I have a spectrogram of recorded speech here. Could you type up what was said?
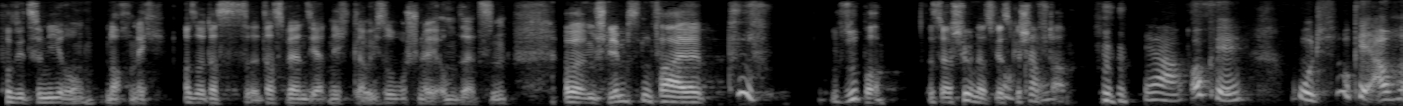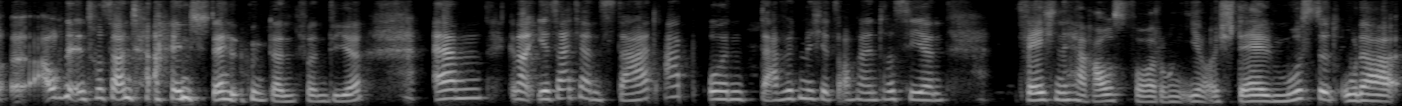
Positionierung noch nicht. Also das das werden sie halt nicht, glaube ich, so schnell umsetzen. Aber im schlimmsten Fall, puh, super. Ist ja schön, dass wir es okay. geschafft haben. ja, okay, gut, okay, auch äh, auch eine interessante Einstellung dann von dir. Ähm, genau, ihr seid ja ein Start-up und da würde mich jetzt auch mal interessieren, welchen Herausforderungen ihr euch stellen musstet oder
